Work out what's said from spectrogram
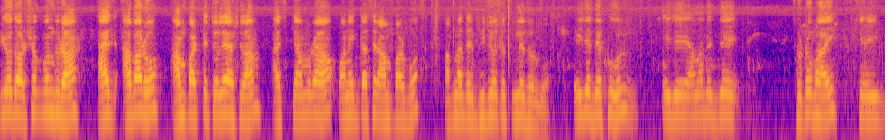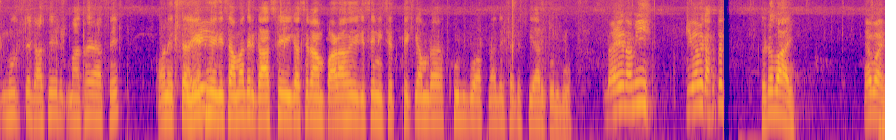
প্রিয় দর্শক বন্ধুরা আজ আবারও আম পাড়তে চলে আসলাম। আজকে আমরা অনেক গাছের আম পারব আপনাদের ভিডিওতে তুলে ধরবো। এই যে দেখুন এই যে আমাদের যে ছোট ভাই সেই মুহূর্তে গাছের মাথায় আছে অনেকটা লেট হয়ে গেছে। আমাদের গাছে এই গাছের আম পাড়া হয়ে গেছে নিচের থেকে আমরা খুঁটবো আপনাদের সাথে শেয়ার করব। দেখেন আমি কীভাবে ছোট ভাই হ্যাঁ ভাই।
